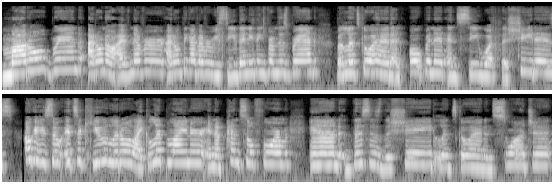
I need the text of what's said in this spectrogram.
Model brand. I don't know. I've never, I don't think I've ever received anything from this brand, but let's go ahead and open it and see what the shade is. Okay, so it's a cute little like lip liner in a pencil form, and this is the shade. Let's go ahead and swatch it.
